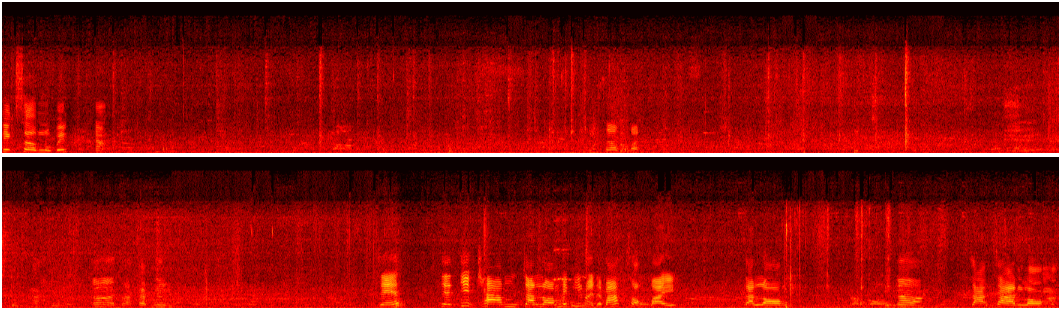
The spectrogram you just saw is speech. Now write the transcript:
เด็กเสิร์ฟหนูเป็นอะเด็กเสิร์ฟก่อน เออจ้ะแบบหนึ่งเจ๊เจ๊หยิบชามจานรองให้พี่หน่อยได้ปะ สองใบ จานรองเออจาจานรองอะ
